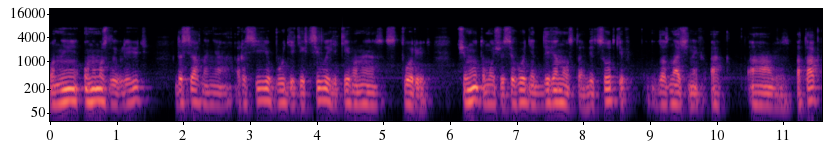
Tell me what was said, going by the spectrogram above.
вони унеможливлюють досягнення Росії будь-яких цілей, які вони створюють. Чому? Тому що сьогодні 90% зазначених ак- а, атак,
